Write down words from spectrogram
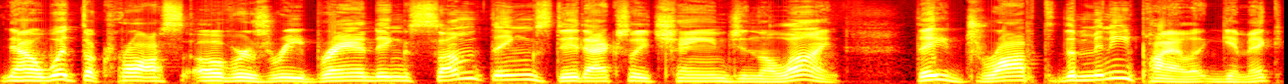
Now, with the crossovers rebranding, some things did actually change in the line. They dropped the mini pilot gimmick,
